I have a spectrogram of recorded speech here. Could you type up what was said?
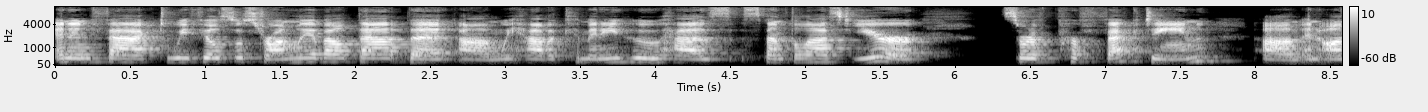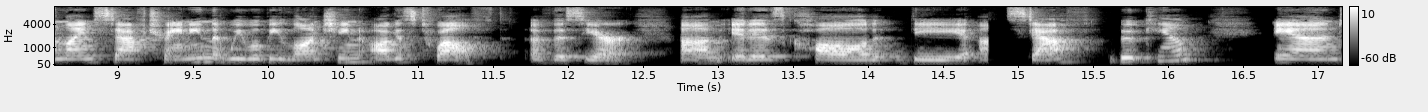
and in fact, we feel so strongly about that that um, we have a committee who has spent the last year sort of perfecting um, an online staff training that we will be launching August 12th of this year. Um, it is called the uh, Staff Boot Camp. And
